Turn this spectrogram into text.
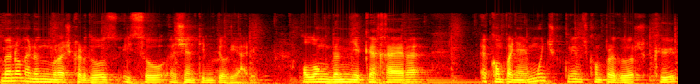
O meu nome é Nuno Moraes Cardoso e sou agente imobiliário. Ao longo da minha carreira, acompanhei muitos clientes compradores que,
